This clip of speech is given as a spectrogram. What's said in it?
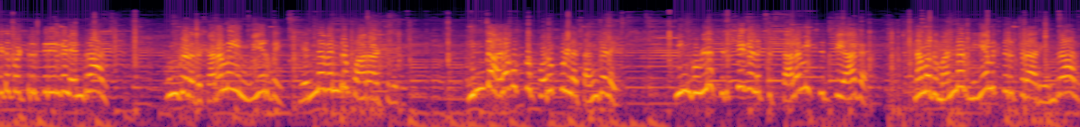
ஈடுபட்டிருக்கிறீர்கள் என்றால் உங்களது கடமையின் உயர்வை என்னவென்று பாராட்டுவது. இந்த அளவுக்கு பொறுப்புள்ள தங்களை இங்குள்ள சிற்பிகளுக்கு தலைமை சிற்பியாக நமது மன்னர் நியமித்திருக்கிறார் என்றால்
